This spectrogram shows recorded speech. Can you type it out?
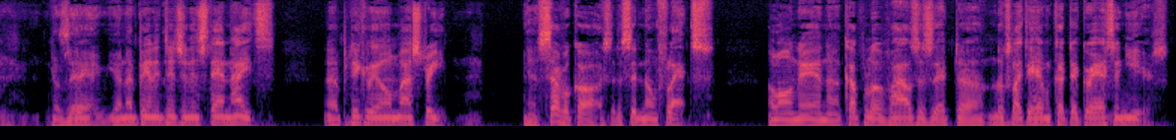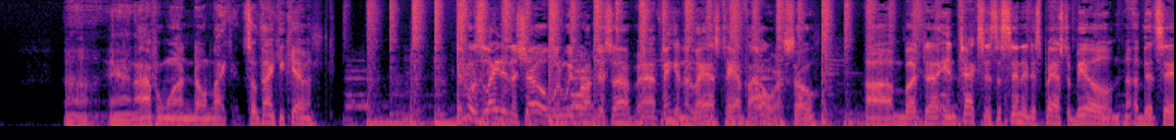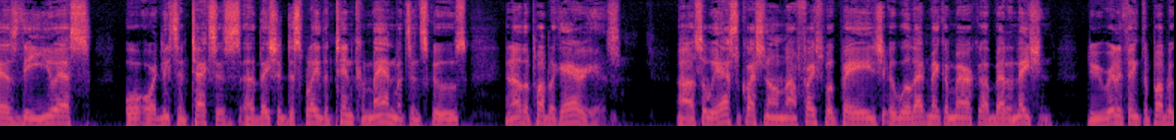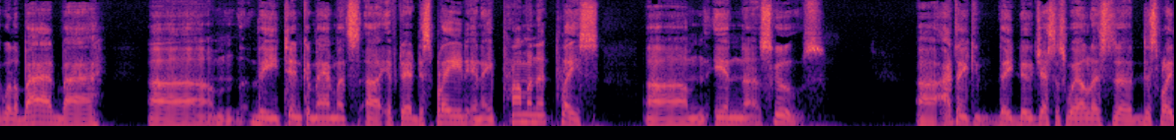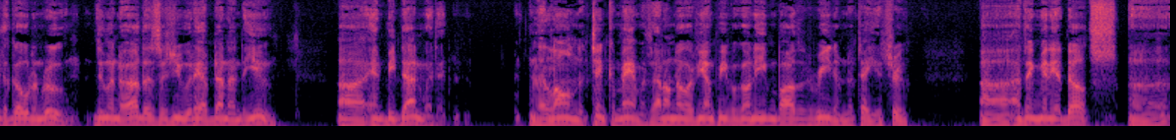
because you're not paying attention in Stanton Heights, uh, particularly on my street. There's several cars that are sitting on flats along there, and a couple of houses that uh, looks like they haven't cut their grass in years. Uh, and I, for one, don't like it. So thank you, Kevin. It was late in the show when we brought this up. I think in the last half hour or so. Uh, but uh, in Texas, the Senate has passed a bill that says the U.S. or, or at least in Texas, uh, they should display the Ten Commandments in schools and other public areas. Uh, so we asked the question on our Facebook page: uh, Will that make America a better nation? Do you really think the public will abide by um, the Ten Commandments uh, if they're displayed in a prominent place um, in uh, schools. Uh, I think they do just as well as to display the golden rule, do unto others as you would have done unto you, uh, and be done with it. Let alone the Ten Commandments. I don't know if young people are going to even bother to read them, to tell you the truth. Uh, I think many adults uh,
